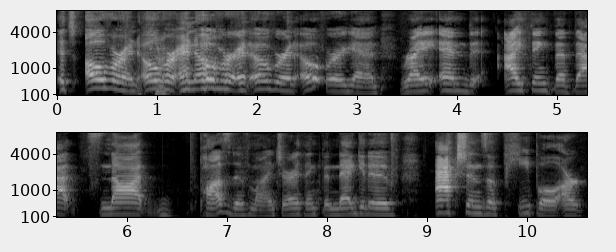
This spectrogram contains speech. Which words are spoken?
It's over and over and over and over and over again right? And i think that that's not positive mind share. I think the negative actions of people are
